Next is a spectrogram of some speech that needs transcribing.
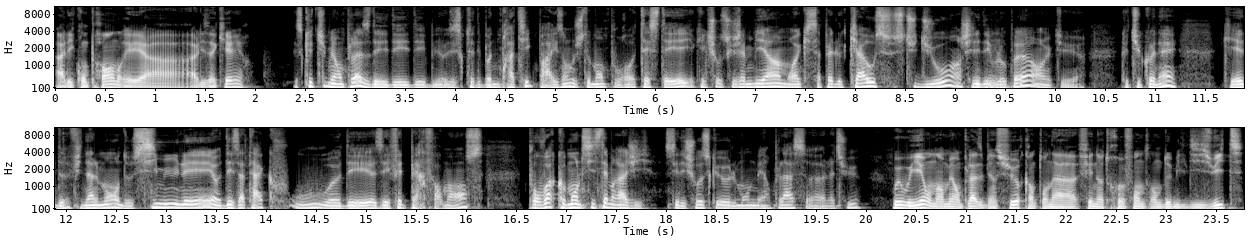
à les comprendre et à, à les acquérir. Est-ce que tu mets en place des, des, bonnes pratiques, par exemple, justement pour tester? Il y a quelque chose que j'aime bien, moi, qui s'appelle le Chaos Studio hein, chez les mmh. développeurs, que, tu, que tu connais, qui est de, finalement de simuler des attaques ou des effets de performance pour voir comment le système réagit. C'est des choses que le monde met en place là-dessus Oui, oui, on en met en place, bien sûr. Quand on a fait notre refonte en 2018,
